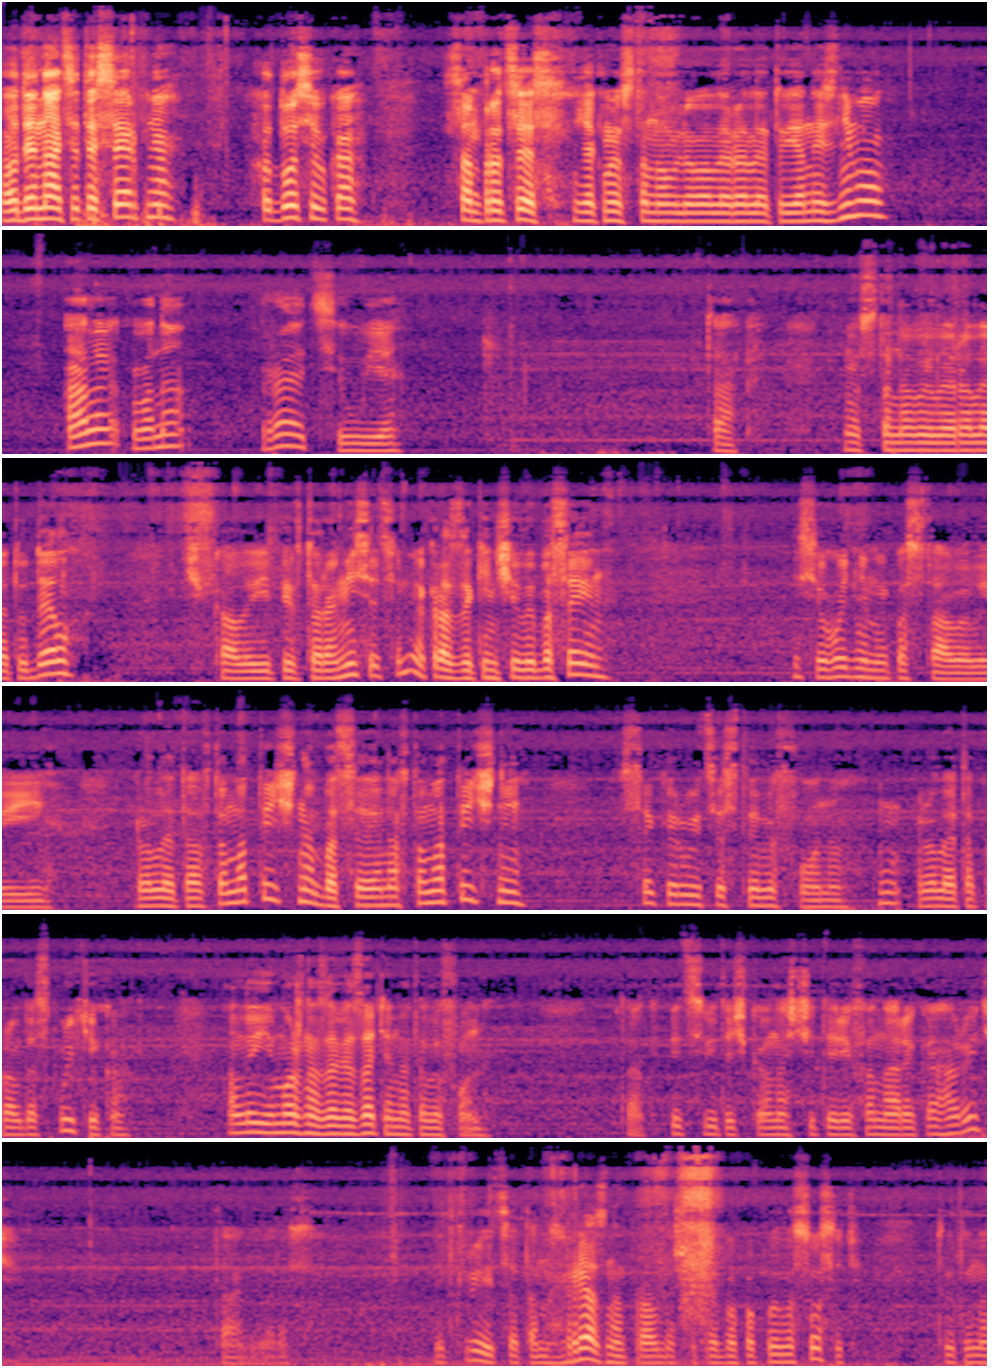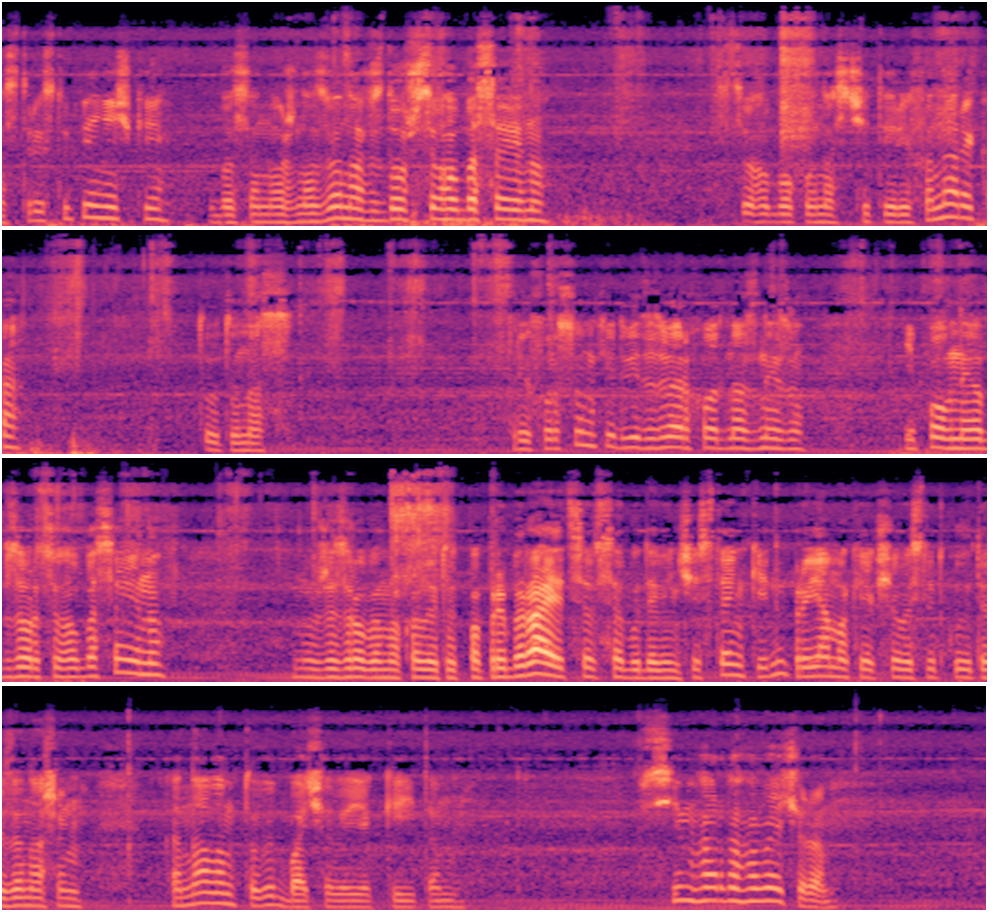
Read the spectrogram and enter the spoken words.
11 серпня, Ходосівка. Сам процес, як ми встановлювали релету, я не знімав, але вона працює. Так, ми встановили релету Dell. Чекали її півтора місяця. Ну, якраз закінчили басейн. І сьогодні ми поставили її. Ролета автоматична, басейн автоматичний. Все керується з телефону. Ну, ролета, правда, з пультика, але її можна зав'язати на телефон. Так, підсвіточка у нас 4 фонарика горить. Так, зараз. Відкриється там грязно, правда, що треба попилососити. Тут у нас три ступенечки, босоножна зона вздовж всього басейну. З цього боку у нас 4 фонарика. Тут у нас три форсунки, дві зверху, одна знизу. І повний обзор цього басейну. Ми вже зробимо, коли тут поприбирається, все буде він чистенький. Ну, приямок, якщо ви слідкуєте за нашим каналом, то ви бачили, який там. Всім гарного вечора.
